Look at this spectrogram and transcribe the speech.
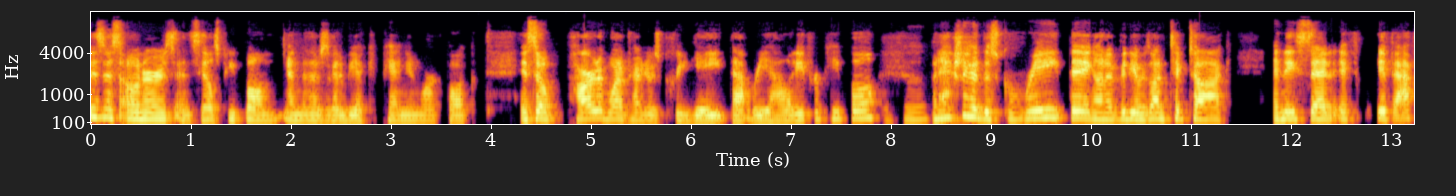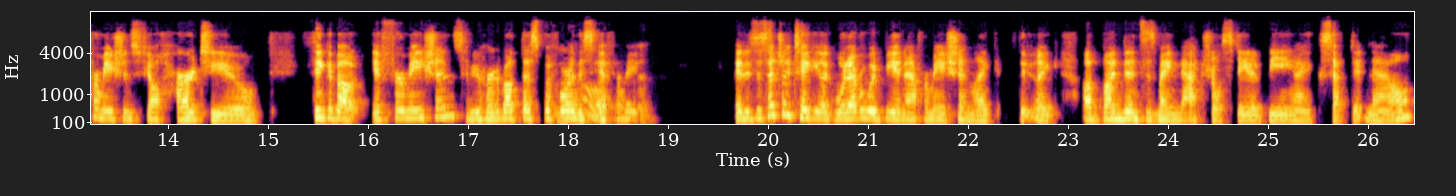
business owners and salespeople. And then there's going to be a companion workbook. And so part of what i'm trying to do is create that reality for people. Mm-hmm. but i actually heard this great thing on a video. It was on tiktok and they said if if affirmations feel hard to you think about affirmations. Have you heard about this before? No, this affirmation and it's essentially taking like whatever would be an affirmation like like abundance is my natural state of being i accept it now.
